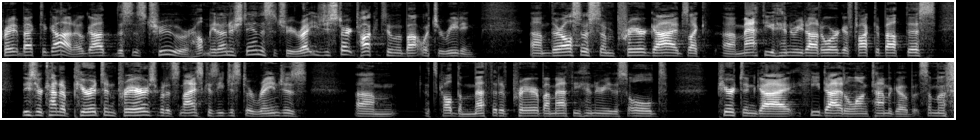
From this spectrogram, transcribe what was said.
pray it back to God. Oh, God, this is true, or help me to understand this is true, right? You just start talking to Him about what you're reading. Um, there are also some prayer guides like uh, MatthewHenry.org. I've talked about this. These are kind of Puritan prayers, but it's nice because he just arranges. Um, it's called The Method of Prayer by Matthew Henry, this old Puritan guy. He died a long time ago, but some of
